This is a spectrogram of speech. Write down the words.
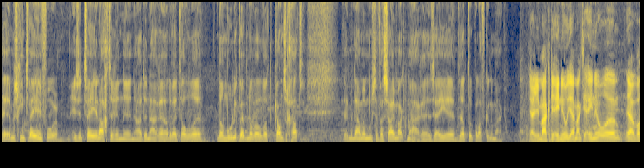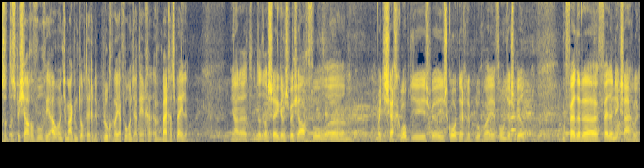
Uh, misschien 2-1 voor. Is het 2-1 achter. En uh, nou, daarna hadden wij het wel, uh, wel moeilijk. We hebben nog wel wat kansen gehad. met name moesten van Saimak, maar zij had het ook wel af kunnen maken. Ja, je maakt de 1-0. Jij maakt de 1-0. ja, was het een speciaal gevoel voor jou? Want je maakt hem toch tegen de ploeg waar jij volgend jaar tegen, bij gaat spelen. Ja, dat, dat was zeker een speciaal gevoel. Ehm, wat je zegt klopt. Je, speel, je scoort tegen de ploeg waar je volgend jaar speelt. Maar verder, verder niks eigenlijk.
